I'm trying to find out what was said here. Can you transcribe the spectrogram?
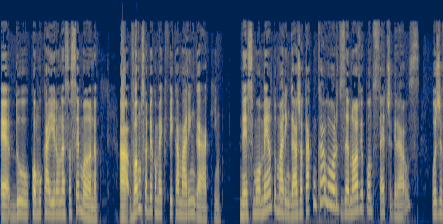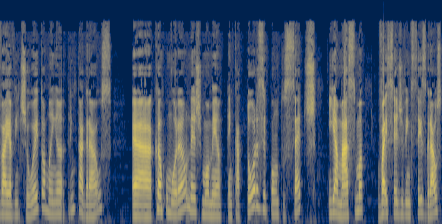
É, do como caíram nessa semana. Ah, vamos saber como é que fica Maringá aqui. Nesse momento, Maringá já está com calor, 19,7 graus. Hoje vai a 28, amanhã 30 graus. É, Campo Mourão, neste momento, tem 14,7 e a máxima vai ser de 26 graus.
